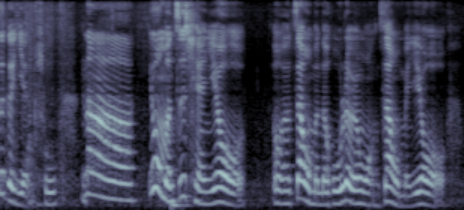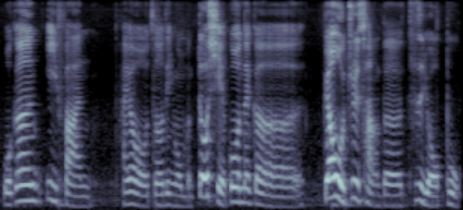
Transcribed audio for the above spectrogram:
这个演出。那因为我们之前也有呃，在我们的葫芦乐园网站，我们也有我跟一凡还有泽林，我们都写过那个飙舞剧场的自由步。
